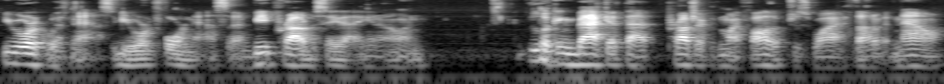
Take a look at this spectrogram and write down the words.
you work with NASA, you work for NASA, and be proud to say that, you know. And looking back at that project with my father, which is why I thought of it now,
